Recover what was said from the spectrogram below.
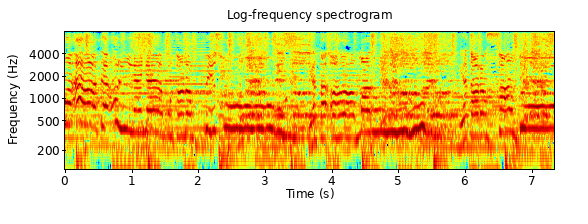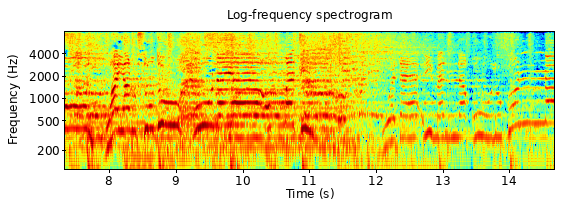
وأعداء لنا متربصون يتآمرون يترصدون ويرصدون يا أمتي. ودائما نقول كنا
